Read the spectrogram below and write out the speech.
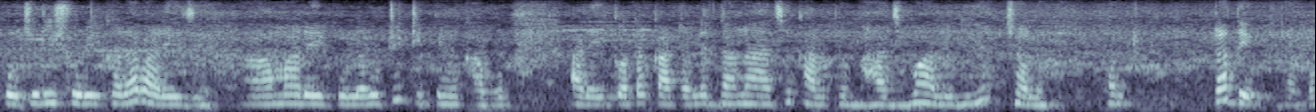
প্রচুরই শরীর খারাপ, আর এই যে আমার এই গোলা রুটি টিফিন খাব। আর এই কটা কাঁঠালের দানা আছে, কালকে ভাজবো আলু দিয়ে, চলো ফোনটা দেখতে থাকো।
